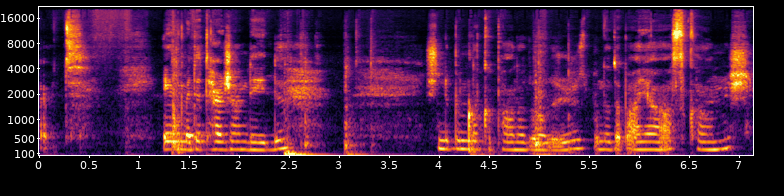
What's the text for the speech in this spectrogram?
Evet. Elime deterjan değdi. Şimdi bunu da kapağına dolduruyoruz. Bunda da bayağı az kalmış.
